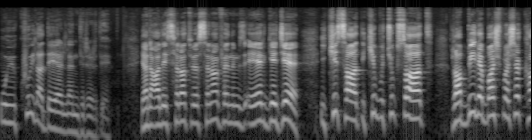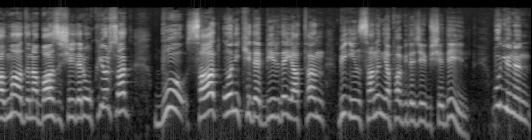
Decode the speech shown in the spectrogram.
uykuyla değerlendirirdi. Yani aleyhissalatü vesselam Efendimiz eğer gece iki saat iki buçuk saat Rabbi ile baş başa kalma adına bazı şeyleri okuyorsak bu saat 12'de 1'de yatan bir insanın yapabileceği bir şey değil. Bugünün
